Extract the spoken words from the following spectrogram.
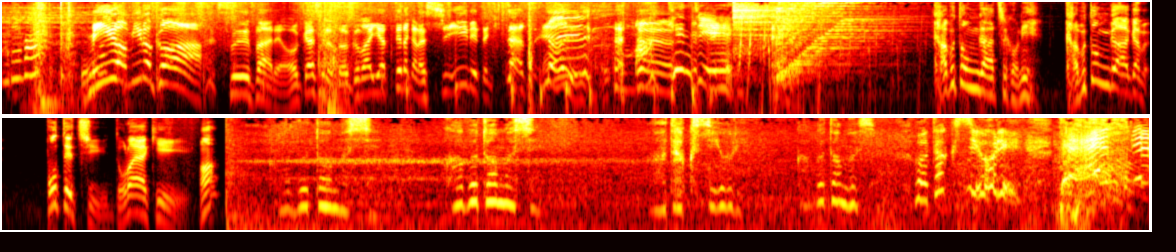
それは？見ろ見ろ子スーパーでお菓子の特売やってたから仕入れてきたぜ！マッケンジカブトンガーチョコにカブトンガーガム。ポテチどら焼き。あ？カブトムシ。カブトムシ。私より。カブトムシ。私より。天使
